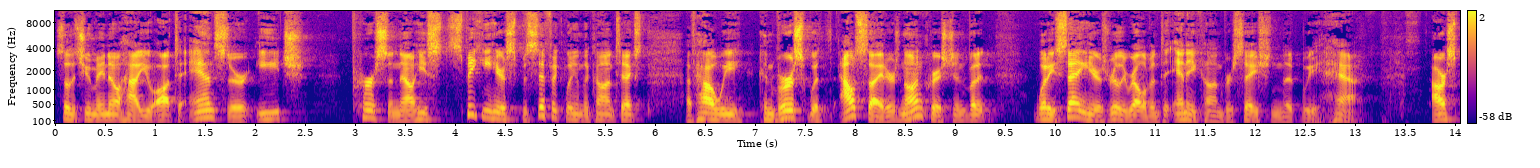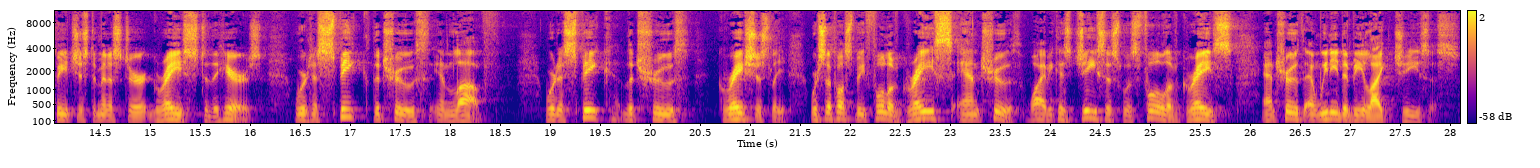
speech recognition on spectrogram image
so that you may know how you ought to answer each person. Now, he's speaking here specifically in the context of how we converse with outsiders, non Christian, but it, what he's saying here is really relevant to any conversation that we have. Our speech is to minister grace to the hearers. We're to speak the truth in love. We're to speak the truth graciously. We're supposed to be full of grace and truth. Why? Because Jesus was full of grace and truth, and we need to be like Jesus.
